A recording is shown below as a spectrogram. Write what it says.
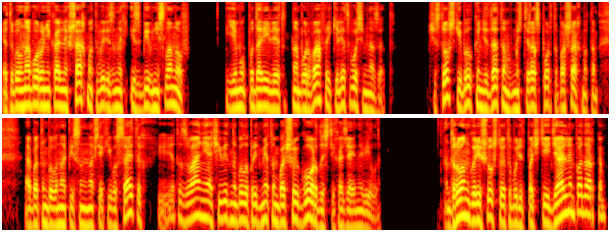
Это был набор уникальных шахмат, вырезанных из бивней слонов. Ему подарили этот набор в Африке лет восемь назад. Чистовский был кандидатом в мастера спорта по шахматам. Об этом было написано на всех его сайтах, и это звание, очевидно, было предметом большой гордости хозяина виллы. Дронгу решил, что это будет почти идеальным подарком,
